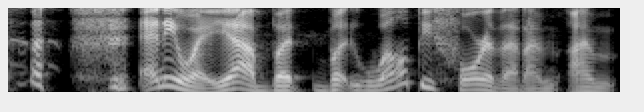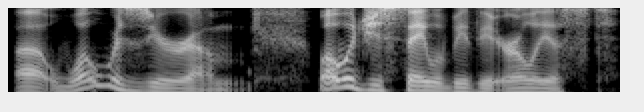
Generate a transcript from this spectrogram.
on. anyway, yeah, but but well before that, I'm I'm. Uh, what was your um? What would you say would be the earliest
